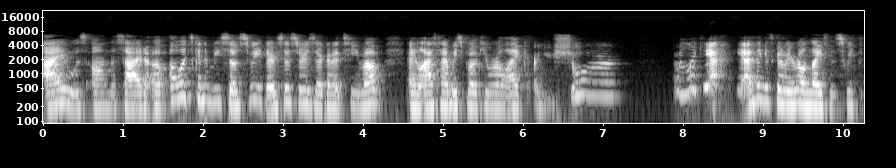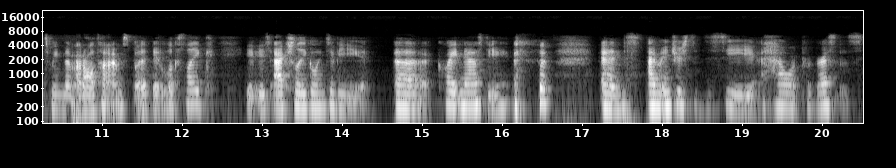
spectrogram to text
I was on the side of, oh, it's going to be so sweet. They're sisters, they're going to team up. And last time we spoke, you were like, are you sure? I was like, yeah, yeah, I think it's going to be real nice and sweet between them at all times. But it looks like it is actually going to be uh, quite nasty. and I'm interested to see how it progresses.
